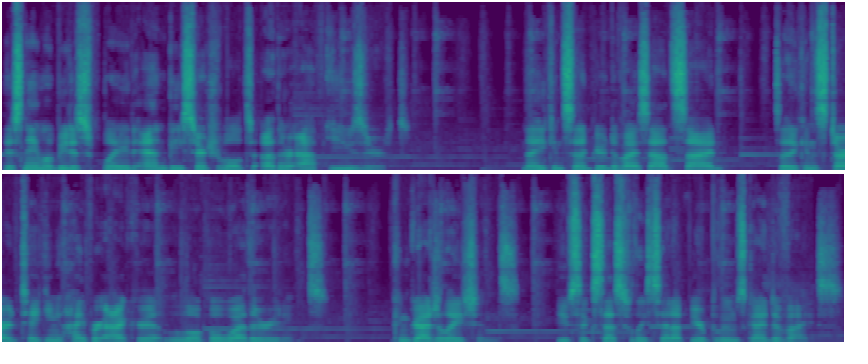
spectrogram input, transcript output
This name will be displayed and be searchable to other app users. Now you can set up your device outside so it can start taking hyper accurate local weather readings. Congratulations, you've successfully set up your Bloomsky device.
